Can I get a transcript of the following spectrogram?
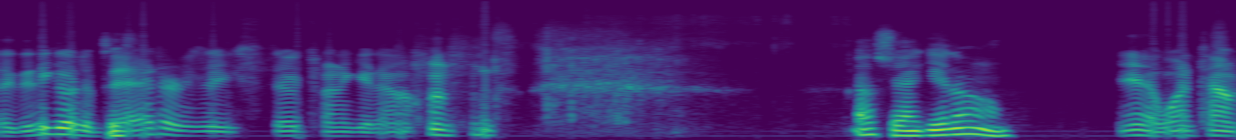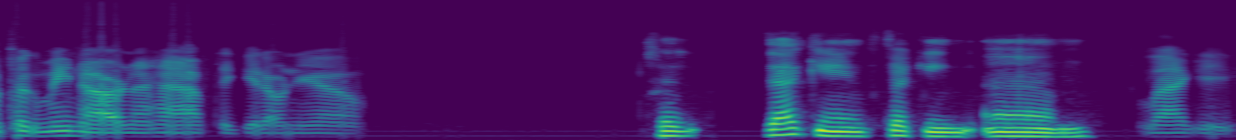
like, did he go to bed or is he still trying to get on? I was trying to get on. yeah, one time it took me an hour and a half to get on Yo. So that game fucking um Laggy.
